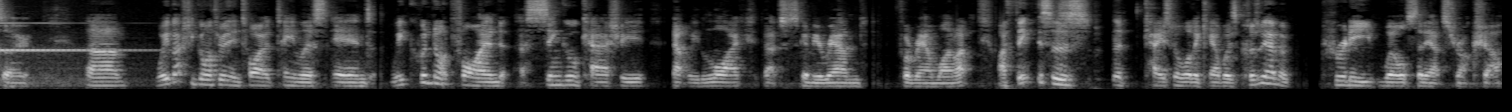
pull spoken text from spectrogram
So. Um, we've actually gone through the entire team list and we could not find a single cashy that we like that's just going to be around for round one. I, I think this is the case with a lot of Cowboys because we have a pretty well set out structure.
